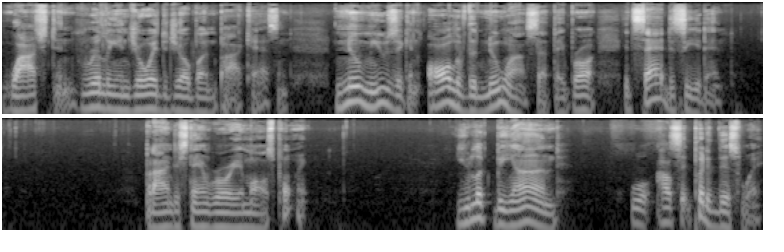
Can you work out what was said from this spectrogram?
watched and really enjoyed the Joe Budden podcast and new music and all of the nuance that they brought, it's sad to see it end. But I understand Rory and Mal's point. You look beyond well, I'll say, put it this way.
